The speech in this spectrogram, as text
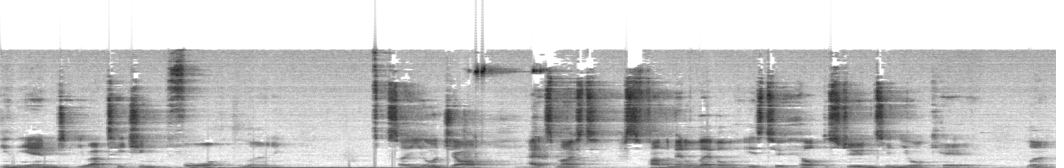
in the end, you are teaching for learning. So, your job at its most fundamental level is to help the students in your care learn.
